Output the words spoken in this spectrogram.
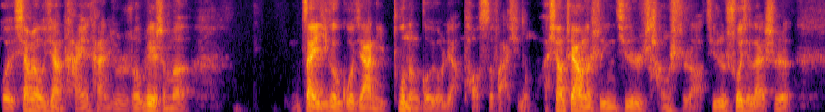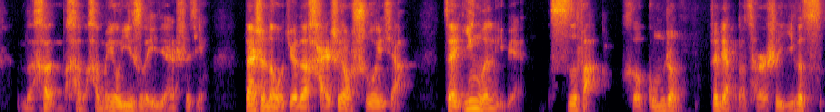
我下面我就想谈一谈，就是说为什么在一个国家你不能够有两套司法系统？像这样的事情其实是常识啊，其实说起来是很很很没有意思的一件事情。但是呢，我觉得还是要说一下，在英文里边，司法和公正这两个词儿是一个词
